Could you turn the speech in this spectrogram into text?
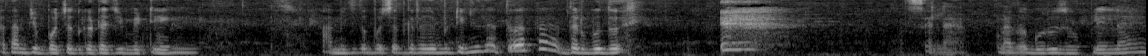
आता आमची बचत गटाची मीटिंग आहे. आम्ही तिथं बचत गटाच्या मीटिंगला जातो आता दर बुधवारी चला माझा गुरु झोपलेला आहे.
